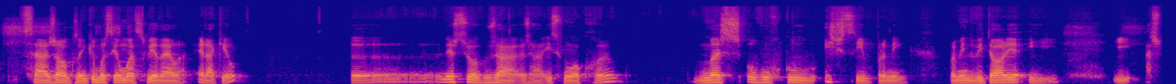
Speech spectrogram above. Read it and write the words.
Se há jogos em que merecia uma subida dela, era aquele. Uh, neste jogo já, já isso não ocorreu, mas houve um recuo excessivo para mim, para mim de vitória e, e acho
